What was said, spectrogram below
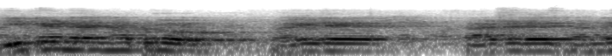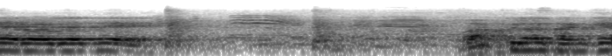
వీకెండ్ అయినప్పుడు ఫ్రైడే సాటర్డే సండే రోజైతే భక్తుల సంఖ్య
